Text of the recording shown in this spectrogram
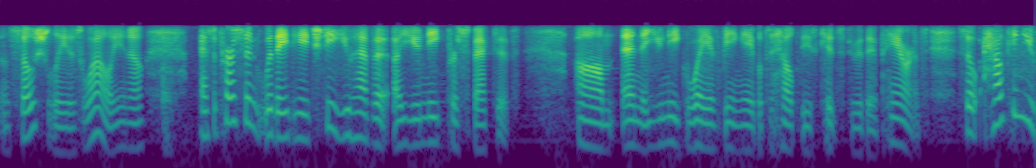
and socially as well. You know, as a person with ADHD, you have a, a unique perspective um, and a unique way of being able to help these kids through their parents. So, how can you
